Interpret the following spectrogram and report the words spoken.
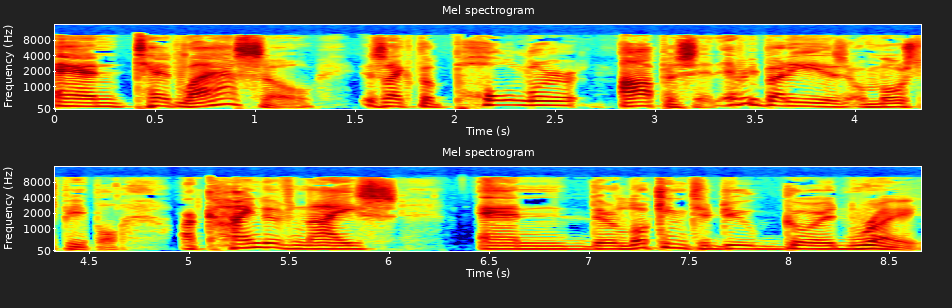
And Ted Lasso is like the polar opposite. Everybody is, or most people, are kind of nice and they're looking to do good. Right.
